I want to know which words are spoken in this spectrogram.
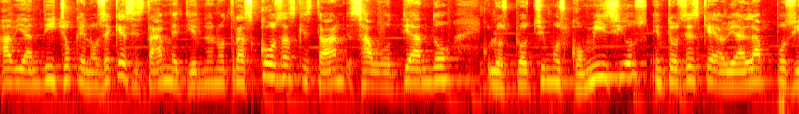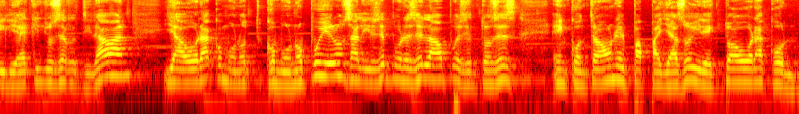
habían dicho que no sé qué, se estaban metiendo en otras cosas, que estaban saboteando los próximos comicios. Entonces que había la posibilidad de que ellos se retiraban y ahora como no, como no pudieron salirse por ese lado, pues entonces encontraron el papayazo directo ahora con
